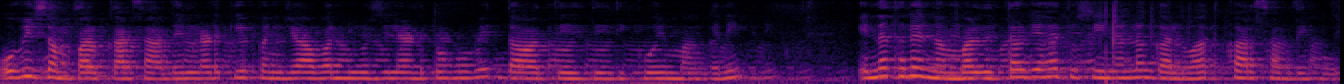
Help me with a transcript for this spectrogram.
ਉਹ ਵੀ ਸੰਪਰਕ ਕਰ ਸਕਦੇ ਨੇ। ਲੜਕੀ ਪੰਜਾਬ ਔਰ ਨਿਊਜ਼ੀਲੈਂਡ ਤੋਂ ਹੋਵੇ, ਦਾਜ ਦੇਣ ਦੀ ਕੋਈ ਮੰਗ ਨਹੀਂ। ਇਹਨਾਂ ਥੱਲੇ ਨੰਬਰ ਦਿੱਤਾ ਗਿਆ ਹੈ, ਤੁਸੀਂ ਇਹਨਾਂ ਨਾਲ ਗੱਲਬਾਤ ਕਰ ਸਕਦੇ ਹੋ।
